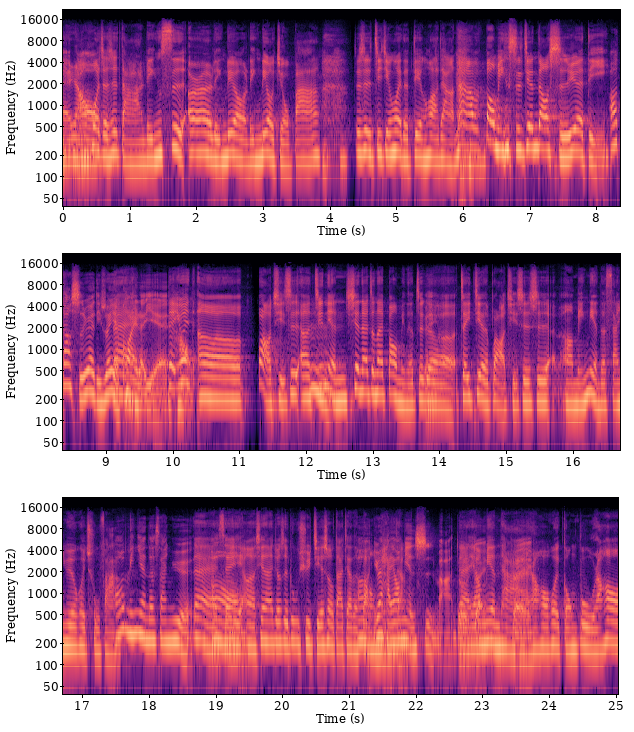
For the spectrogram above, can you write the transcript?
题。然后或者是打零四二二零六零六九八，这是基金会的电话。这样，那报名时间到十月底哦，到十月底，所以也快了耶。对，对，因为呃。不老骑士，呃，今年现在正在报名的这个、嗯、这一届的不老骑士是呃明年的三月会出发。哦，明年的三月。对，哦、所以呃现在就是陆续接受大家的报名、哦，因为还要面试嘛，对，对，对，要面谈，然后会公布，然后、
